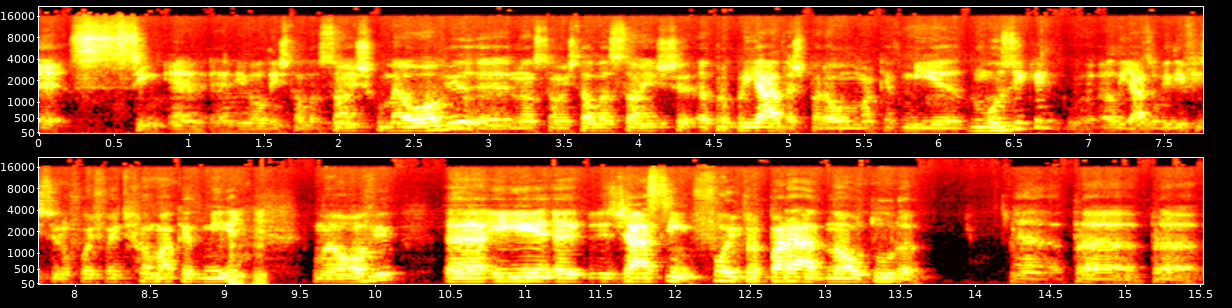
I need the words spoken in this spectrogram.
Uh, Sim, a, nível de instalações, como é óbvio, eh, não são instalações apropriadas para uma academia de música. Aliás, o edifício não foi feito para uma academia, uhum. como é óbvio. E já assim foi preparado na altura para, para,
